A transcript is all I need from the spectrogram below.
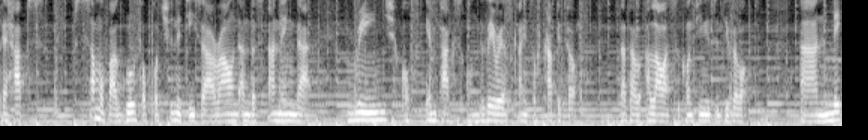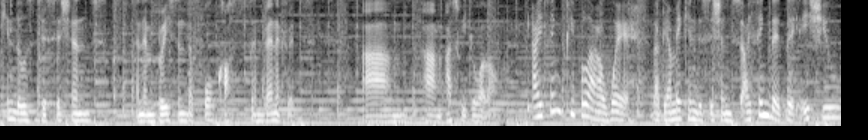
perhaps some of our growth opportunities are around understanding that range of impacts on the various kinds of capital that allow us to continue to develop and making those decisions and embracing the full costs and benefits um, um, as we go along. I think people are aware that they are making decisions. I think that the issue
